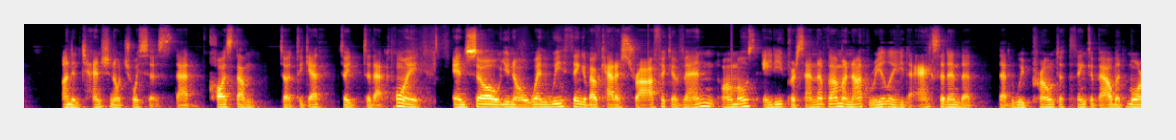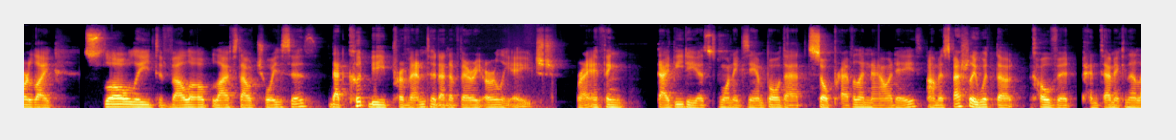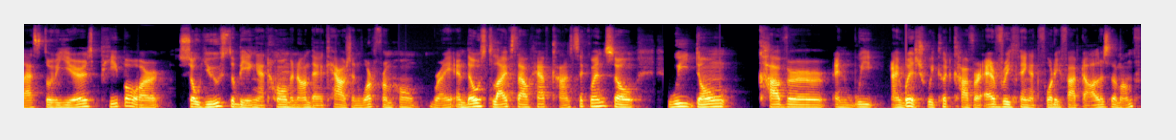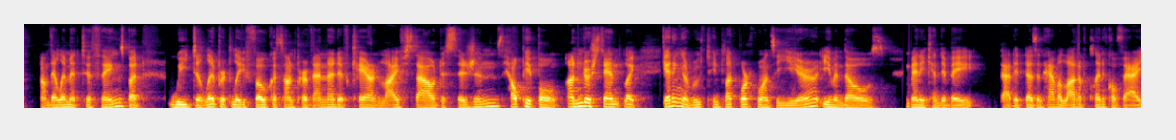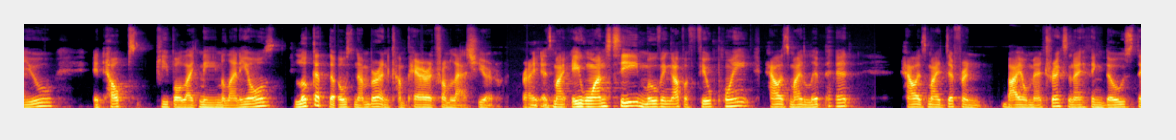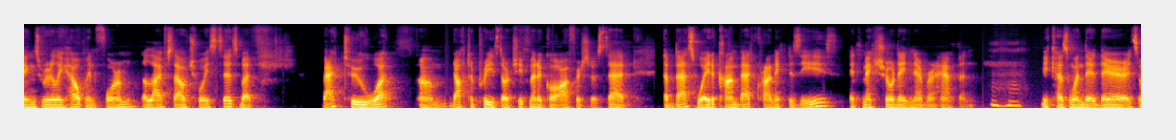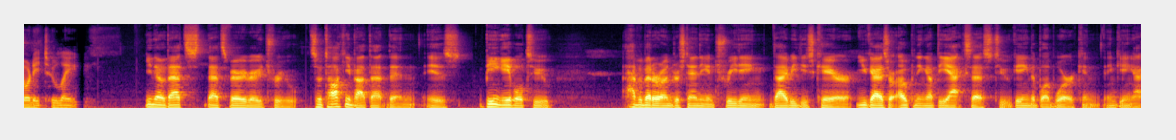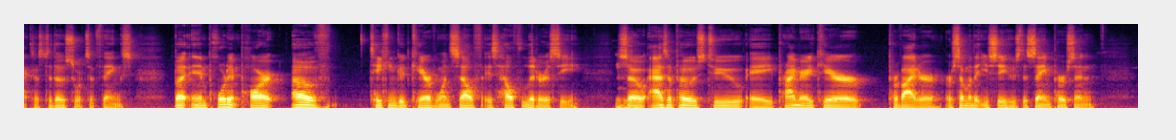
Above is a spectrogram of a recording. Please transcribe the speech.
unintentional choices that cause them to, to get to, to that point. And so, you know, when we think about catastrophic event, almost 80% of them are not really the accident that that we're prone to think about, but more like slowly develop lifestyle choices that could be prevented at a very early age, right? I think diabetes is one example that's so prevalent nowadays, um, especially with the COVID pandemic in the last three years. People are so used to being at home and on their couch and work from home, right? And those lifestyle have consequence. So we don't cover, and we I wish we could cover everything at forty five dollars a month. Um, they limit to things, but we deliberately focus on preventative care and lifestyle decisions, help people understand like getting a routine blood work once a year, even though many can debate that it doesn't have a lot of clinical value. It helps people like me, millennials, look at those number and compare it from last year, right? Is my A1C moving up a few point? How is my lipid? How is my different biometrics? And I think those things really help inform the lifestyle choices. But back to what um, Dr. Priest, our chief medical officer, said, the best way to combat chronic disease is make sure they never happen. Mm-hmm. Because when they're there, it's already too late. You know, that's that's very very true. So talking about that then is being able to have a better understanding in treating diabetes care. You guys are opening up the access to getting the blood work and, and getting access to those sorts of things. But an important part of taking good care of oneself is health literacy. Mm-hmm. So, as opposed to a primary care provider or someone that you see who's the same person,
